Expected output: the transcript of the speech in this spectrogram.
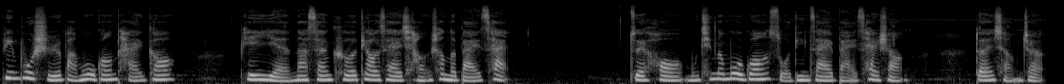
并不时把目光抬高。瞥一眼那三颗吊在墙上的白菜，最后母亲的目光锁定在白菜上，端详着，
